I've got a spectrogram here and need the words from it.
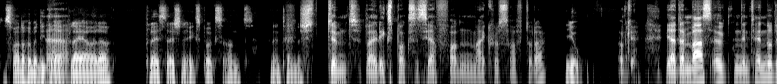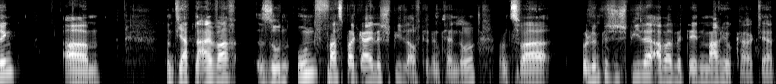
Das war doch immer die drei Ja. Player, oder? PlayStation, Xbox und Nintendo. Stimmt, weil Xbox ist ja von Microsoft, oder? Jo. Okay. Ja, dann war es irgendein Nintendo-Ding. Ähm, und die hatten einfach so ein unfassbar geiles Spiel auf der Nintendo. Und zwar Olympische Spiele, aber mit den Mario-Charakteren.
